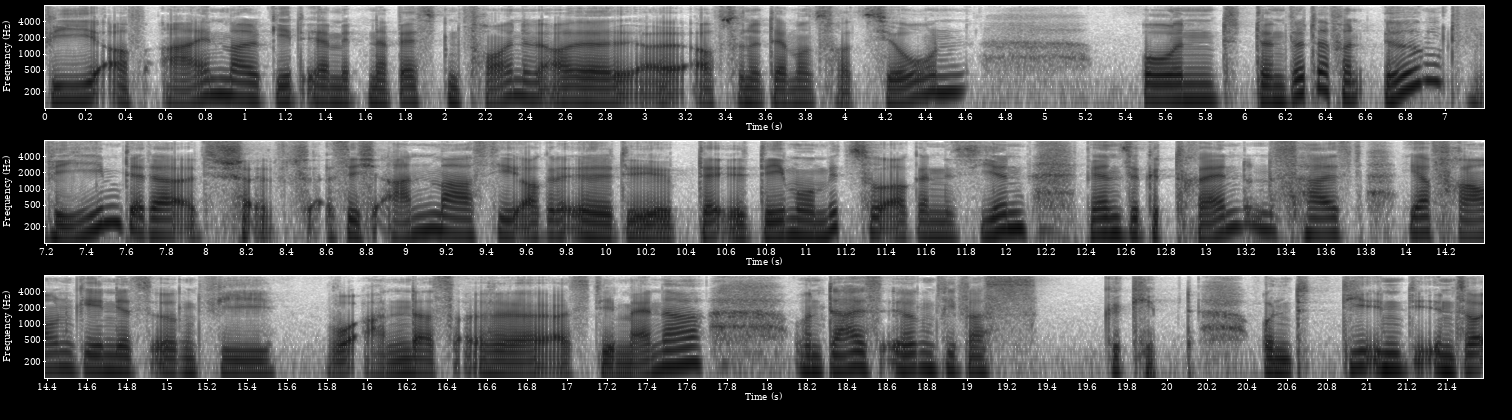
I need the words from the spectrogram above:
wie auf einmal geht er mit einer besten Freundin äh, auf so eine Demonstration und dann wird er von irgendwem, der da sich anmaßt, die, äh, die, Demo mitzuorganisieren, werden sie getrennt und es das heißt, ja, Frauen gehen jetzt irgendwie woanders äh, als die Männer und da ist irgendwie was gekippt. Und die, in, in so,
